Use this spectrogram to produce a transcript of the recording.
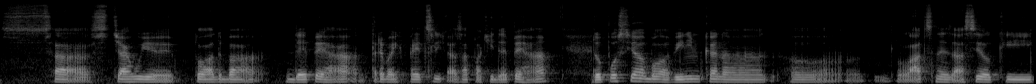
sa stiahuje platba DPH, treba ich predsliť a zaplatiť DPH. Doposiaľ bola výnimka na e, lacné zásielky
